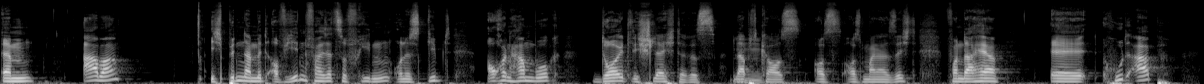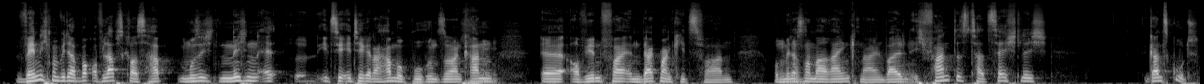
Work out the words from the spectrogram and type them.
Ähm, aber ich bin damit auf jeden Fall sehr zufrieden und es gibt auch in Hamburg deutlich schlechteres Lapskaus aus, aus meiner Sicht. Von daher, äh, Hut ab. Wenn ich mal wieder Bock auf Lapskaus habe, muss ich nicht ein äh, ICE-Ticket nach Hamburg buchen, sondern kann äh, auf jeden Fall in Bergmann-Kiez fahren und mir das nochmal reinknallen, weil ich fand es tatsächlich ganz gut.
